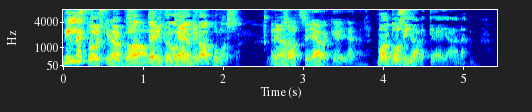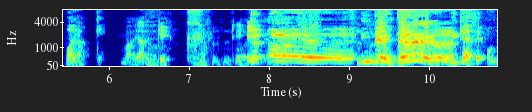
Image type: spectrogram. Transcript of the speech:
15 Joo, Sä megaa oot niin teknologian känny... krapulassa. Eli sä oot se jälkeen jäänyt. Mä oon tosi jälkeen jäänyt. Vajakki. Niin. Mikä se on?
